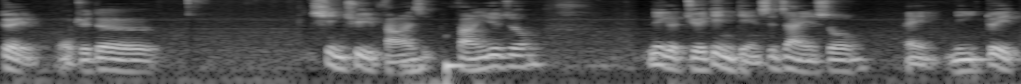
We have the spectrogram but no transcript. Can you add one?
对，我觉得兴趣反而是反而就是说，那个决定点是在于说，哎，你对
